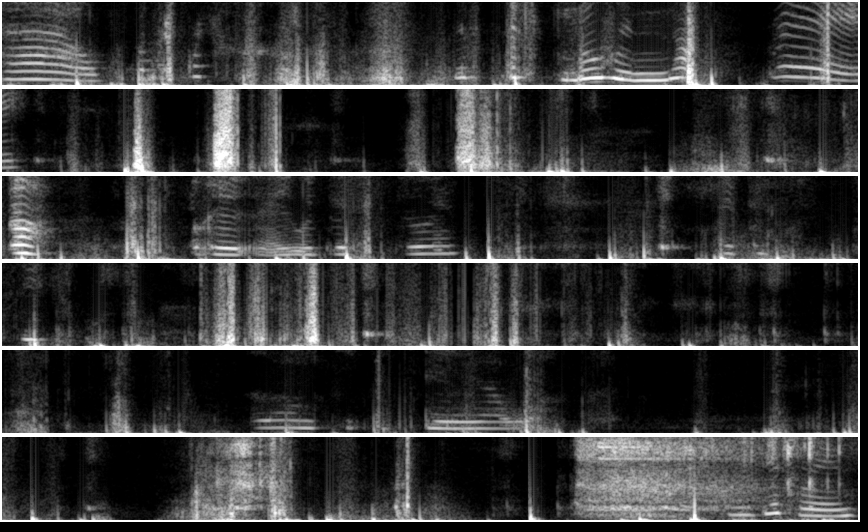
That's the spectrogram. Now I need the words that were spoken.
How? This is moving, me. Oh, okay, I was just doing. Maybe, please. I want to do that one. Different.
